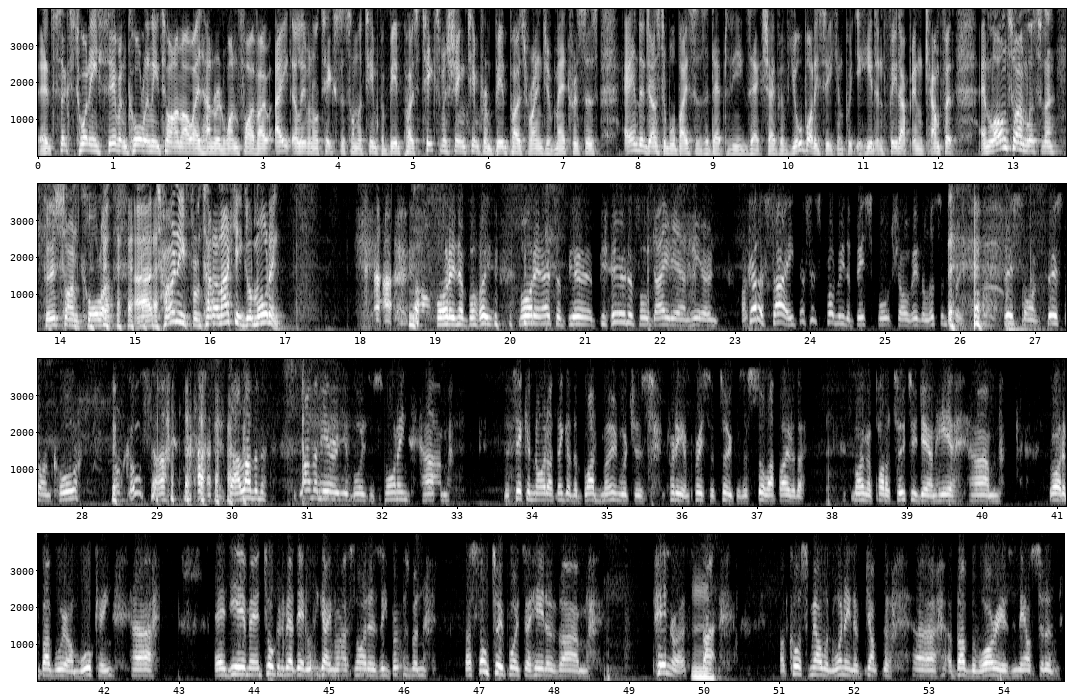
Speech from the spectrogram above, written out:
It's 627. Call anytime 0800 150 811 or text us on the Tempur Bedpost text machine. Tempur and Bedpost range of mattresses and adjustable bases adapt to the exact shape of your body so you can put your head and feet up in comfort. And long time listener, first time caller, uh, Tony from Taranaki. Good morning. oh, morning, boys. Morning. It's a beau- beautiful day down here, and I've got to say, this is probably the best sports show I've ever listened to. first time, first time caller, of course. Uh, no, loving, loving hearing you boys this morning. Um, the second night, I think, of the blood moon, which is pretty impressive too, because it's still up over the Maunga Potatutu down here, um, right above where I'm walking. Uh, and yeah, man, talking about that league game last night, is the Brisbane they're still two points ahead of um, Penrith, but of course Melbourne winning have jumped the, uh, above the Warriors and now sit in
